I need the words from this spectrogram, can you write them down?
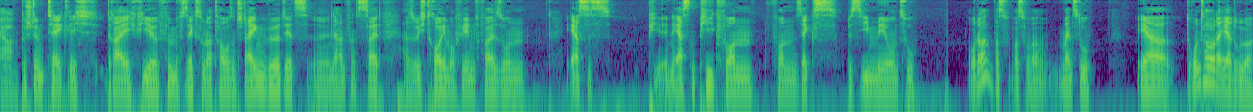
ja, bestimmt täglich drei, vier, fünf, sechshunderttausend steigen wird jetzt äh, in der Anfangszeit. Also ich ihm auf jeden Fall so ein erstes, einen ersten Peak von, von sechs bis sieben Millionen zu. Oder? Was, was meinst du? Eher drunter oder eher drüber?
